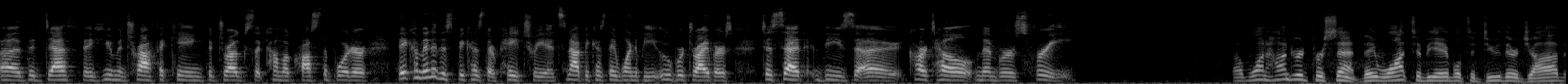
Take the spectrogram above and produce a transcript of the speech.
uh, the death, the human trafficking, the drugs that come across the border. They come into this because they're patriots, not because they want to be Uber drivers to set these uh, cartel members free. Uh, 100%. They want to be able to do their job.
